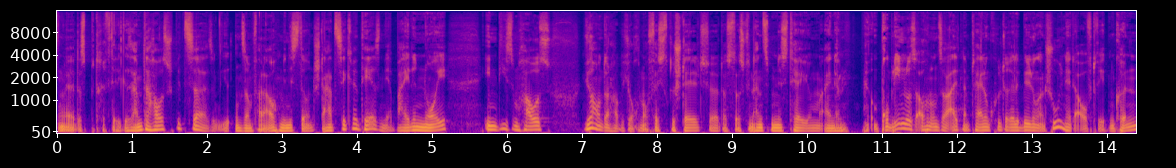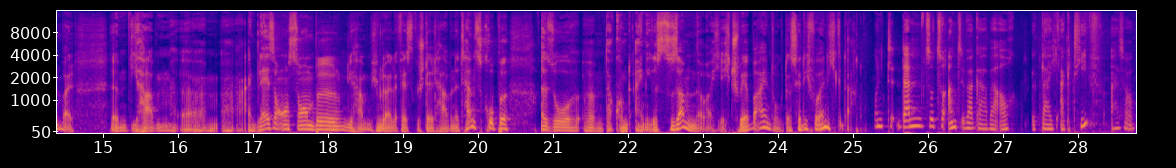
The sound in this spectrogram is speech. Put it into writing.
Äh, das betrifft ja die gesamte Hausspitze, also in unserem Fall auch Minister und Staatssekretär, sind ja beide neu in diesem Haus. Ja, und dann habe ich auch noch festgestellt, äh, dass das Finanzministerium eine problemlos auch in unserer alten Abteilung kulturelle Bildung an Schulen hätte auftreten können, weil ähm, die haben ähm, ein Bläserensemble, die haben ich mittlerweile festgestellt, haben eine Tanzgruppe. Also ähm, da kommt einiges zusammen. Da war ich echt schwer beeindruckt. Das hätte ich vorher nicht gedacht. Und dann so zur Amtsübergabe auch gleich aktiv? Also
